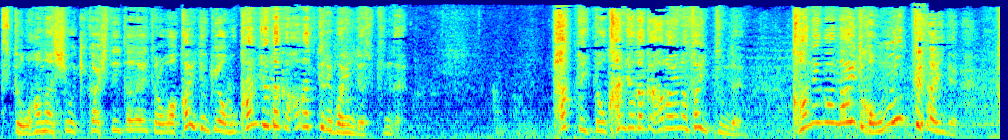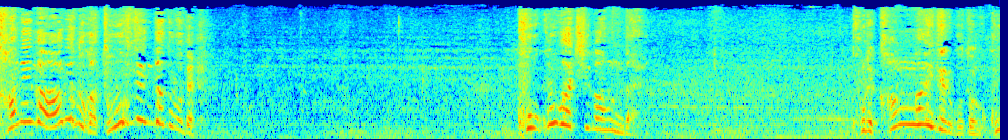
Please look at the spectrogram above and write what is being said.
つってお話を聞かせていただいたら若い時はもう勘定だけ払ってればいいんですっつうんだよ。パッと言ってお勘定だけ払いなさいって言うんだよ。金がないとか思ってないんだよ。金があるのが当然だと思って。ここが違うんだよ。これ考えてることのこ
